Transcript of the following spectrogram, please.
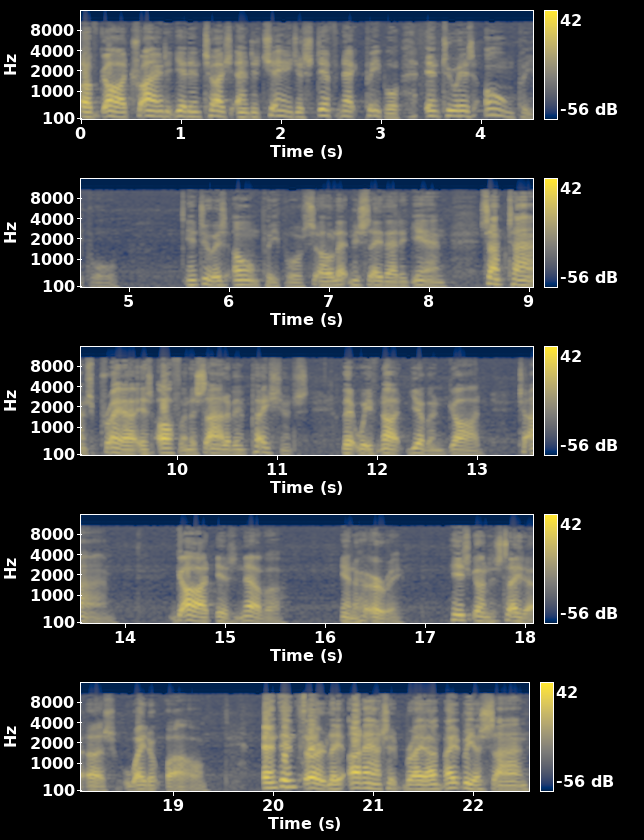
of God trying to get in touch and to change a stiff necked people into his own people. Into his own people. So let me say that again. Sometimes prayer is often a sign of impatience that we've not given God time. God is never in a hurry. He's going to say to us, wait a while. And then, thirdly, unanswered prayer may be a sign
